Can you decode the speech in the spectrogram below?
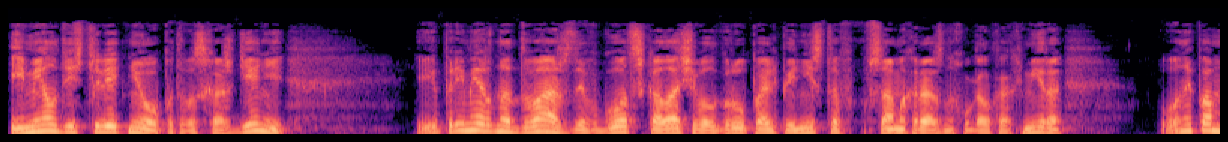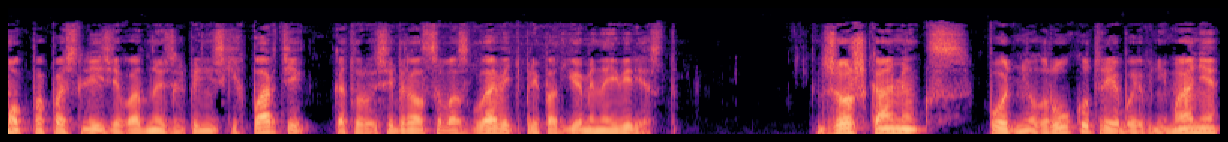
имел десятилетний опыт восхождений — и примерно дважды в год сколачивал группы альпинистов в самых разных уголках мира. Он и помог попасть Лизе в одну из альпинистских партий, которую собирался возглавить при подъеме на Эверест. Джош Каммингс поднял руку, требуя внимания.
